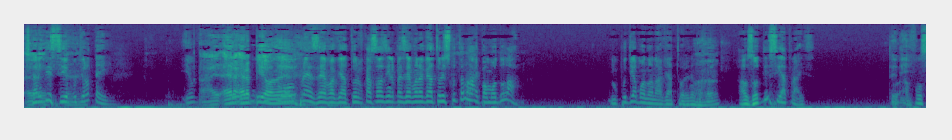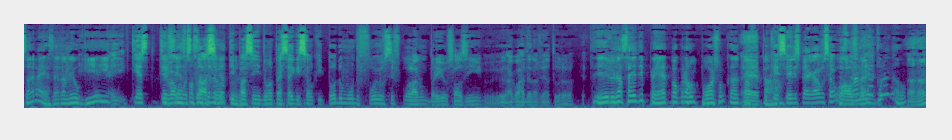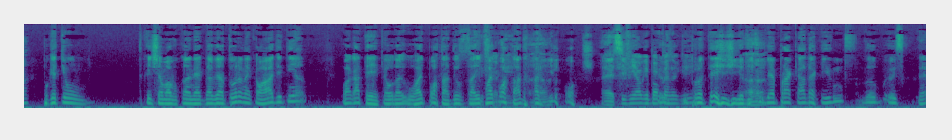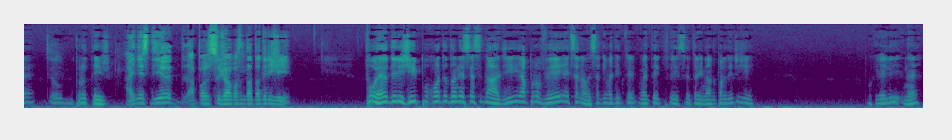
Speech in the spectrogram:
Os É, caras desciam pro tiroteio. Eu, Ah, era, eu- era o pior, quinto né? homem preserva a viatura, ficar sozinho preservando a viatura escutando rádio pra modular. Não podia abandonar a viatura, né? mano? Aham, Aí Os outros desciam atrás. entendi. A função era essa, era ler o guia e. E tinha- teve alguma situação, tipo assim, de uma perseguição que todo mundo foi você ficou lá num breu sozinho, aguardando a viatura? Eu já saía de perto, procurava um poste, um canto É, ficar. porque se eles pegavam, você é o Não alvo, né? viatura, não. Aham. Porque tinha um. que a gente chamava o caneco da viatura, né? Que é o rádio, e tinha o HT, que é o, o rádio portado. Eu saí com o rádio aqui. portado ali longe. É, se vinha alguém pra Eu perto me aqui. protegia. Aham. Se vier pra cá daqui, eu, eu, né, eu me protejo. Aí nesse dia, após sujar a oportunidade pra dirigir. Pô, eu dirigi por conta da necessidade. E aprovei e disse, não, isso aqui vai ter, que vai ter que ser treinado para dirigir. Porque ele, né?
